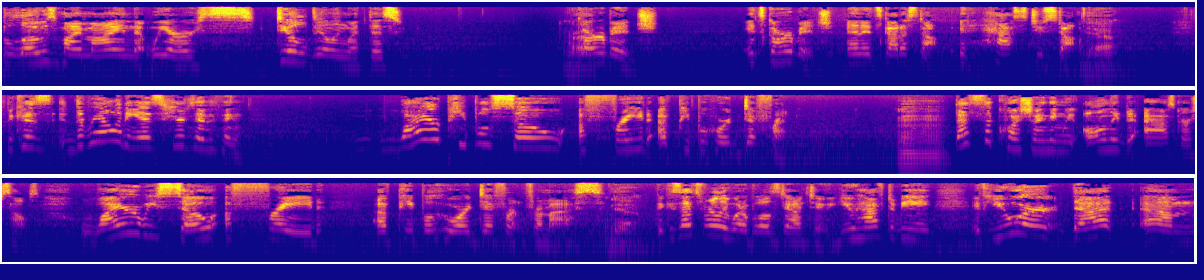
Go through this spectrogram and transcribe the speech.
blows my mind that we are still dealing with this Right. garbage. It's garbage, and it's got to stop. It has to stop. Yeah. Because the reality is, here's the other thing. Why are people so afraid of people who are different? Mm-hmm. That's the question I think we all need to ask ourselves. Why are we so afraid of people who are different from us? Yeah. Because that's really what it boils down to. You have to be, if you are that, um,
